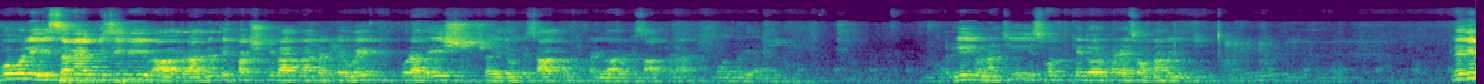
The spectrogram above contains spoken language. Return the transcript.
वो बोली, इस समय किसी भी राजनीतिक पक्ष की बात ना करते हुए पूरा देश शहीदों के साथ, परिवारों के साथ खड़ा है, बहुत बढ़िया है। यही होना चाहिए इस वक्त के दौर पर ऐसा होना भी नहीं चाहिए। लेकिन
